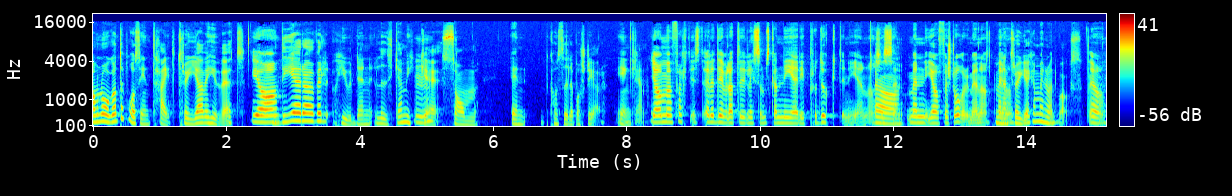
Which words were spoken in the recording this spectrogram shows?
om någon tar på sig en tight tröja över huvudet, ja, det rör väl huden lika mycket Mm. som en concealerborste gör egentligen. ja, men faktiskt. Eller det är väl att det liksom ska ner i produkten igen. Och så Ja. sen, men jag förstår vad du menar. Men ja. en tröja kan man lämna tillbaka. Ja.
